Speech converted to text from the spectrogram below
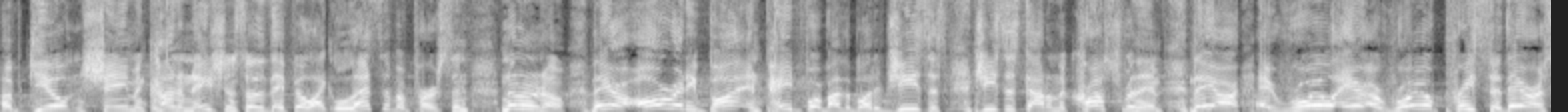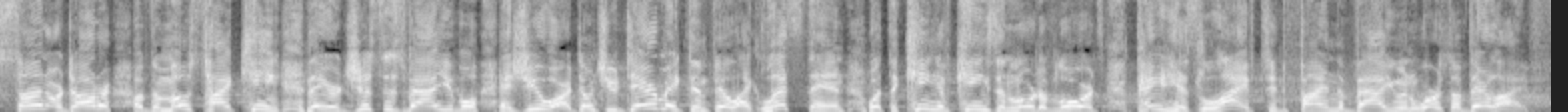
of guilt and shame and condemnation so that they feel like less of a person. No, no, no, no. They are already bought and paid for by the blood of Jesus. Jesus died on the cross for them. They are a royal heir, a royal priesthood. They are a son or daughter of the Most High King. They are just as valuable as you are. Don't you dare make them feel like less than what the King of Kings and Lord of Lords paid his life to find the value and worth of their life.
